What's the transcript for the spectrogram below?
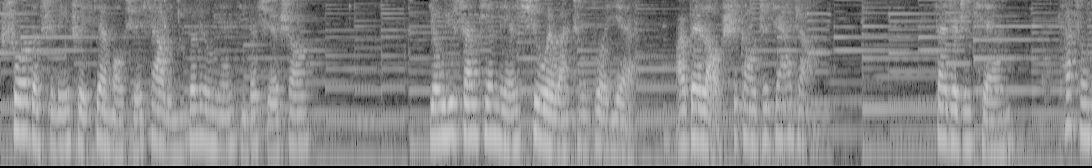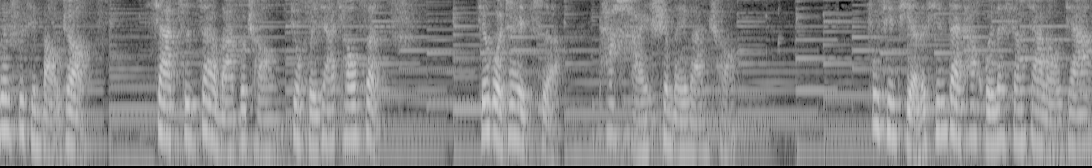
说的是临水县某学校里一个六年级的学生，由于三天连续未完成作业，而被老师告知家长。在这之前，他曾对父亲保证，下次再完不成就回家挑粪。结果这一次，他还是没完成。父亲铁了心带他回了乡下老家，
